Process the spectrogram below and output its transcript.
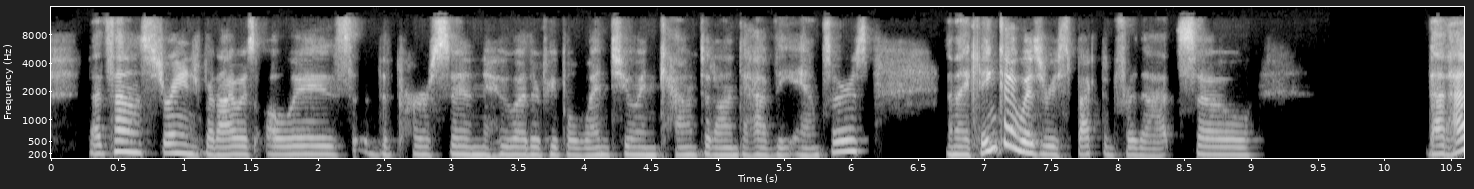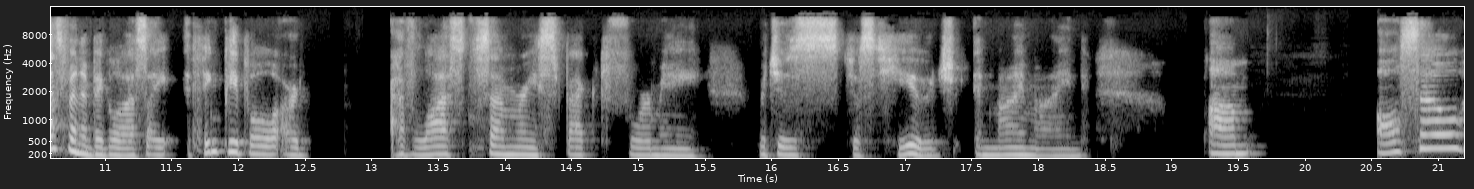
that sounds strange, but I was always the person who other people went to and counted on to have the answers. And I think I was respected for that. So that has been a big loss. I, think people are have lost some respect for me, which is just huge in my mind. Um, also,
